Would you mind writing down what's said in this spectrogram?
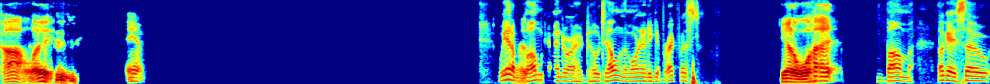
Golly. Damn. We had a That's- bum come into our hotel in the morning to get breakfast. You had a what? Bum. Okay, so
